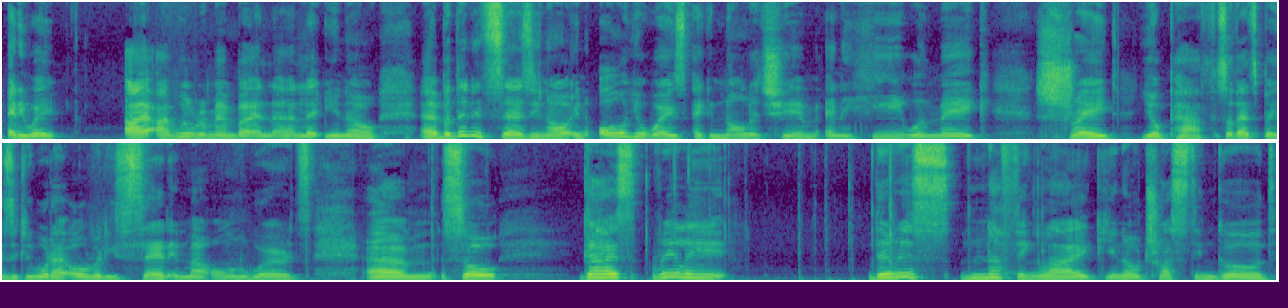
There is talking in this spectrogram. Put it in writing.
anyway, I, I will remember and uh, let you know. Uh, but then it says, you know, in all your ways acknowledge him and he will make straight your path. So that's basically what I already said in my own words. Um, so, guys, really, there is nothing like, you know, trusting God.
